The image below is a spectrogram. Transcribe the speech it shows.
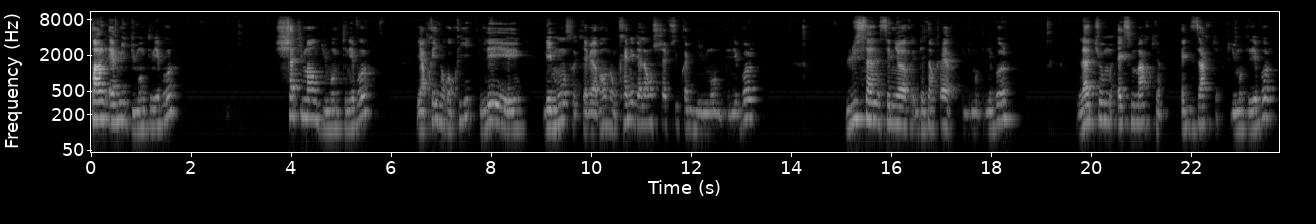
Parle ermite du monde ténébreux. Châtiment du monde ténébreux. Et après, ils ont repris les, les monstres qu'il y avait avant. Donc, Règne galant, chef suprême du monde ténébreux. Lucin, seigneur des enfers du monde ténébreux. Latium ex marque exarque du monde ténébreux.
